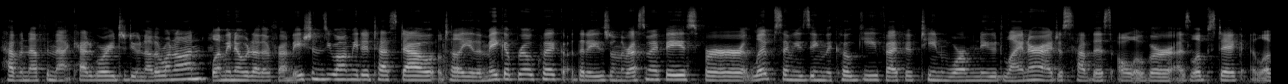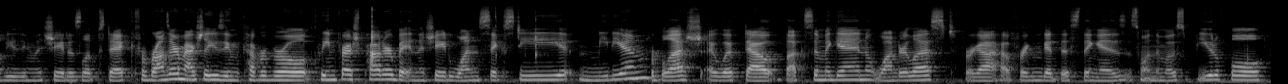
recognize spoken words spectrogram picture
have enough in that category to do another one on. Let me know what other foundations you want me to test out. I'll tell you the makeup real quick that I used on the rest of my face. For lips, I'm using the Kokie 515 Warm Nude Liner. I just have this all over as lipstick. I love using this shade as lipstick. For bronzer, I'm actually using the CoverGirl Clean Fresh powder, but in the shade 160 Medium. For blush, I whipped out Buxom again, Wanderlust. Forgot how freaking good this thing is. It's one of the most beautiful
